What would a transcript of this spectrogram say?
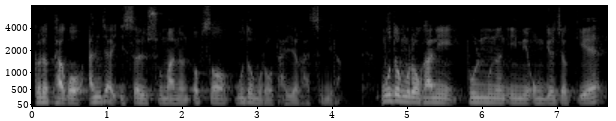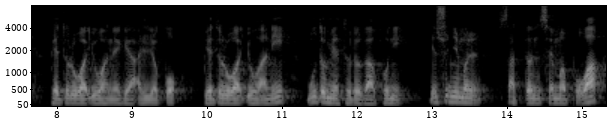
그렇다고 앉아 있을 수만은 없어 무덤으로 달려갔습니다. 무덤으로 가니 돌문은 이미 옮겨졌기에 베드로와 요한에게 알렸고 베드로와 요한이 무덤에 들어가 보니 예수님을 쌌던 세마포와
